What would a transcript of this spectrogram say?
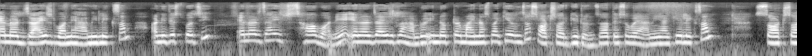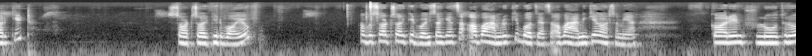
एनर्जाइज भन्ने हामी लेख्छौँ। अनि त्यसपछि एनर्जाइज छ भने एनर्जाइजमा हाम्रो इन्डक्टर माइनसमा के हुन्छ? सर्ट सर्किट हुन्छ। त्यसो भए हामी यहाँ के लेख्छौँ? सर्ट सर्किट सर्ट सर्किट भयो। अब सर्ट सर्किट भइसकेको छ। अब हाम्रो के बचिएको छ? अब हामी के गर्छौँ यहाँ? Current flow through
